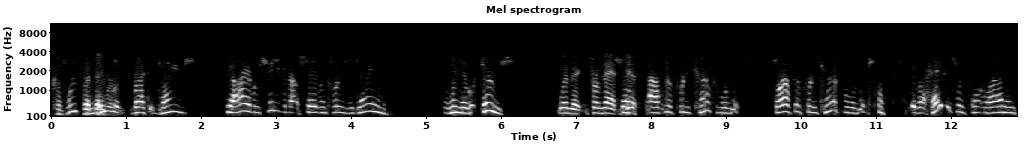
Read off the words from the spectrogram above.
because we, but they were back at games. Yeah, I averaged hitting about seven threes a game when they were twos. When they from that so distance, I feel pretty comfortable with it. So I feel pretty comfortable with it. if I had the three point line, and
